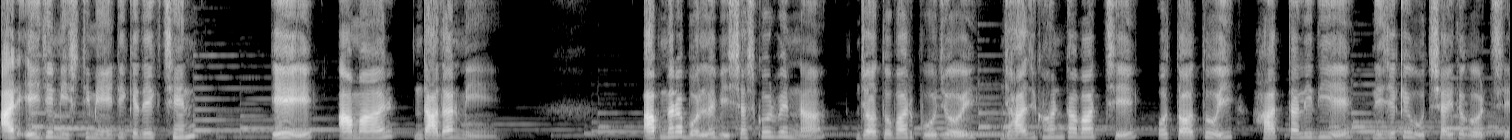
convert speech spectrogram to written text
আর এই যে মিষ্টি মেয়েটিকে দেখছেন, এ আমার দাদার মেয়ে। আপনারা বললে বিশ্বাস করবেন না যতবার পুজোয় ঝাঁঝ ঘণ্টা বাজছে ও ততই হাততালি দিয়ে নিজেকে উৎসাহিত করছে।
